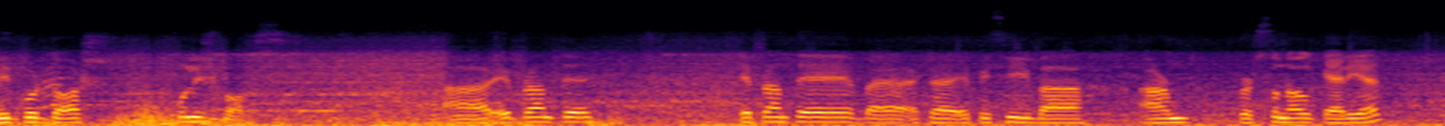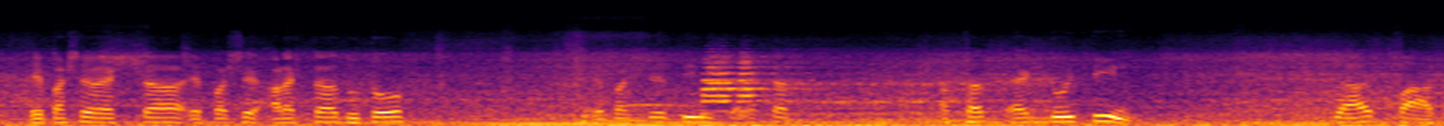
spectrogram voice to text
মিরপুর দশ পুলিশ বক্স। আর এ প্রান্তে এ প্রান্তে একটা এপিসি বা আর্ম পার্সোনাল ক্যারিয়ার। এ পাশে একটা, এ পাশে আরেকটা দুটো, এ পাশে তিন একটা অর্থাৎ এক, দুই, তিন, চার, পাঁচ,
